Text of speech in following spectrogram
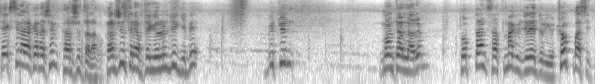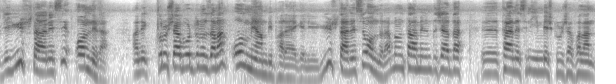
çeksin arkadaşım karşı tarafı. Karşı tarafta görüldüğü gibi bütün mantarlarım toptan satmak üzere duruyor. Çok basit bir şey. 100 tanesi 10 lira. Hani kuruşa vurduğunuz zaman olmayan bir paraya geliyor. 100 tanesi 10 lira. Bunun tahminim dışarıda e, tanesini 25 kuruşa falan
